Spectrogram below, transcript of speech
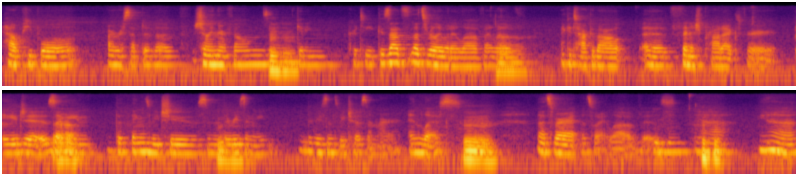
how people are receptive of showing their films and Mhm. getting critique, because that's that's really what I love. I love. Uh, I could talk about a finished product for ages. Uh-huh. I mean, the things we choose and the Mhm. reason we, the reasons we chose them are endless. Mm. That's where I, that's what I love is Mhm. yeah yeah.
